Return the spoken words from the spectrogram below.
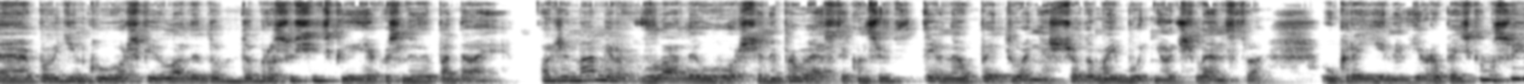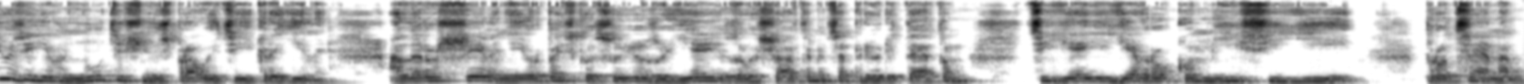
е, поведінку угорської влади доб- добросусідською якось не випадає. Отже, намір влади Угорщини провести консультативне опитування щодо майбутнього членства України в Європейському Союзі є внутрішньою справою цієї країни, але розширення Європейського Союзу є і залишатиметься пріоритетом цієї Єврокомісії. Про це на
